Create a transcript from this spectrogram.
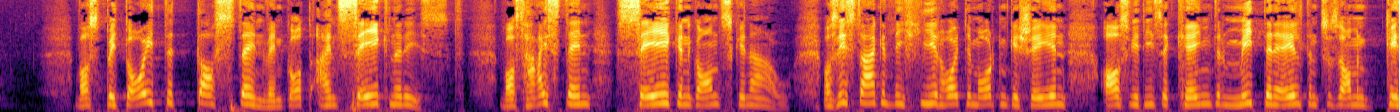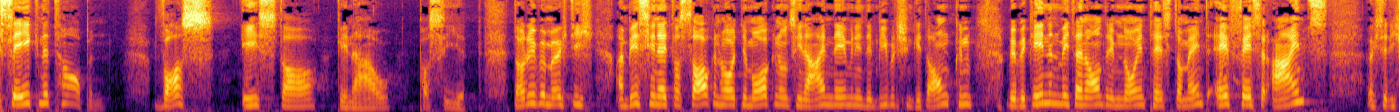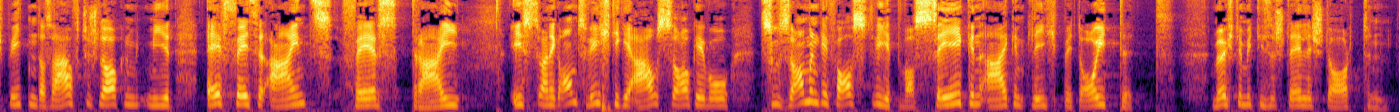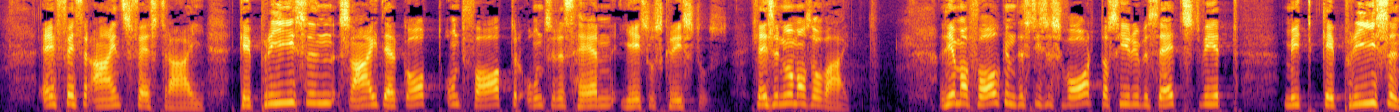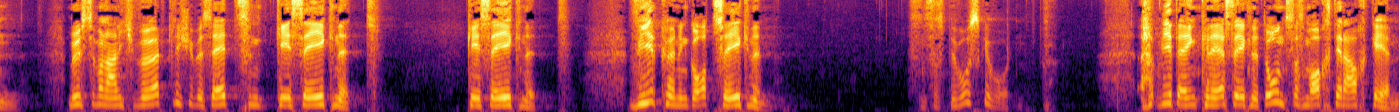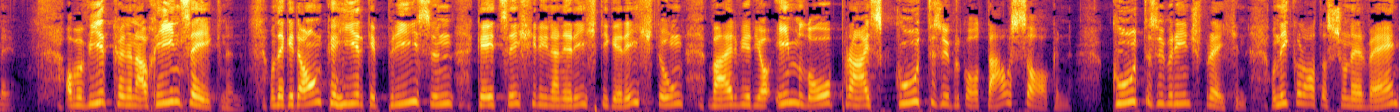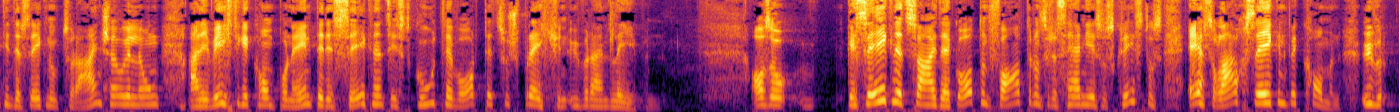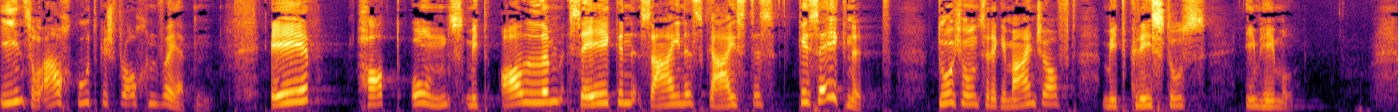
Was bedeutet das denn, wenn Gott ein Segner ist? Was heißt denn Segen ganz genau? Was ist eigentlich hier heute Morgen geschehen, als wir diese Kinder mit den Eltern zusammen gesegnet haben? Was ist da genau passiert? Darüber möchte ich ein bisschen etwas sagen heute Morgen uns hineinnehmen in den biblischen Gedanken. Wir beginnen miteinander im Neuen Testament, Epheser 1. Ich möchte dich bitten, das aufzuschlagen mit mir. Epheser 1, Vers 3 ist so eine ganz wichtige Aussage, wo zusammengefasst wird, was Segen eigentlich bedeutet. Ich möchte mit dieser Stelle starten. Epheser 1, Vers 3. Gepriesen sei der Gott und Vater unseres Herrn Jesus Christus. Ich lese nur mal so weit. Und hier mal folgendes, dieses Wort, das hier übersetzt wird mit gepriesen, müsste man eigentlich wörtlich übersetzen, gesegnet. Gesegnet. Wir können Gott segnen. Ist uns das bewusst geworden? Wir denken, er segnet uns, das macht er auch gerne. Aber wir können auch ihn segnen. Und der Gedanke hier gepriesen geht sicher in eine richtige Richtung, weil wir ja im Lobpreis Gutes über Gott aussagen. Gutes über ihn sprechen. Und Nicola hat das schon erwähnt in der Segnung zur Einstellung. Eine wichtige Komponente des Segnens ist, gute Worte zu sprechen über ein Leben. Also, Gesegnet sei der Gott und Vater unseres Herrn Jesus Christus. Er soll auch Segen bekommen. Über ihn soll auch gut gesprochen werden. Er hat uns mit allem Segen seines Geistes gesegnet. Durch unsere Gemeinschaft mit Christus im Himmel.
